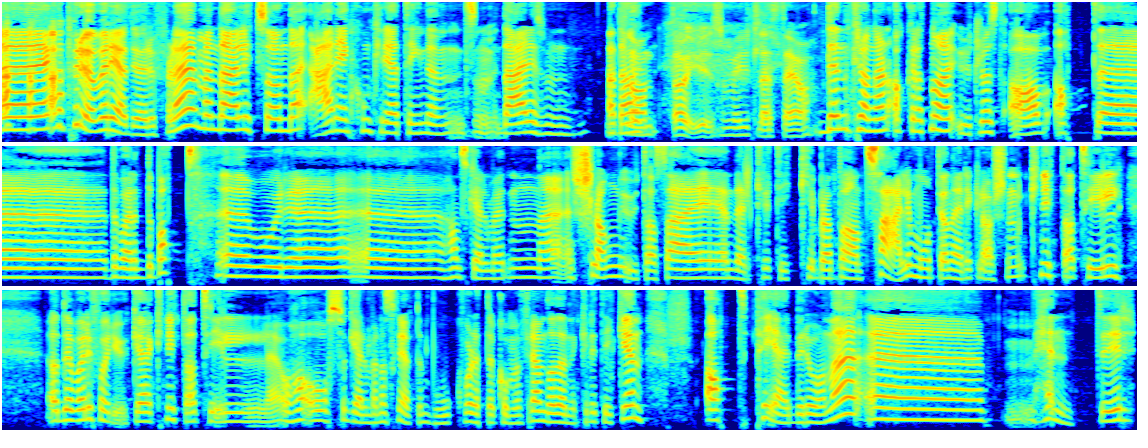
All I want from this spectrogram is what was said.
Uh, jeg kan prøve å redegjøre for det, men det er litt sånn, det er en konkret ting den, som, det er liksom, Et eller annet som er utløst, ja. Den krangelen akkurat nå er utløst av at uh, det var en debatt uh, hvor Hans Gelmøyden slang ut av seg en del kritikk, bl.a. særlig mot Jan Erik Larsen, knytta til og det var i forrige uke, knytta til Og også Gelman har skrevet en bok hvor dette kommer frem, da denne kritikken, at PR-byråene henter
